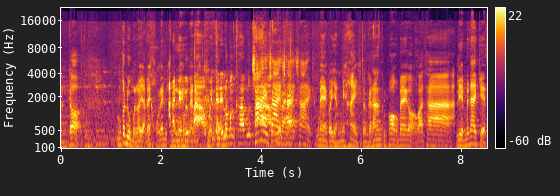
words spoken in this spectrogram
มันก็ มันก็ดูเหมือนเราอยากได้ของเล่นอันหนึ่งหรือเปล่าะะเหมือนกับได้รถบังคับหรือเปล่าใช่ใช่ใช่ไหมใช่ใช่แม่ก็ยังไม่ให้จนกระทั่งคุณพ่อกับแม่ก็บอกว่าถ้าเรียนไม่ได้เกรด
